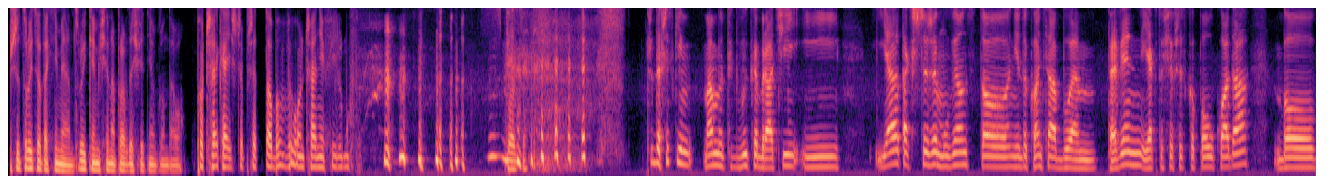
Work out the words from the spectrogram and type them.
Przy trójce tak nie miałem. Trójkę mi się naprawdę świetnie oglądało. Poczekaj jeszcze przed tobą wyłączanie filmów. Spoko. Przede wszystkim mamy tych dwójkę braci i ja tak szczerze mówiąc, to nie do końca byłem pewien, jak to się wszystko poukłada, bo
